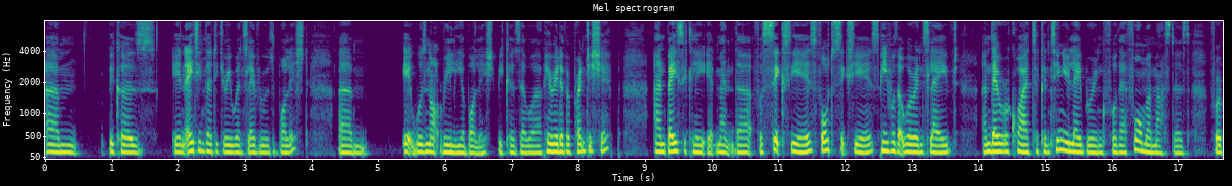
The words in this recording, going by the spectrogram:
Um, because in 1833, when slavery was abolished, um, it was not really abolished because there were a period of apprenticeship. And basically, it meant that for six years, four to six years, people that were enslaved and um, they were required to continue labouring for their former masters for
